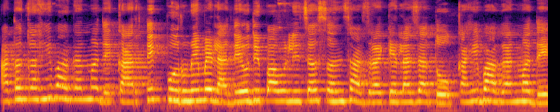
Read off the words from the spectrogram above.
आता काही भागांमध्ये कार्तिक पौर्णिमेला देवदीपावलीचा सण साजरा केला जातो. काही भागांमध्ये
